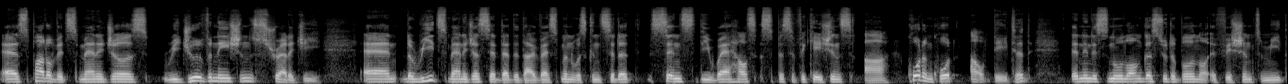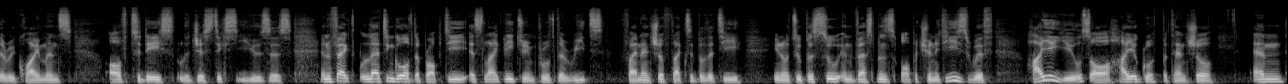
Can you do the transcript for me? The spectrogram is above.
as part of its manager's rejuvenation strategy. And the REIT's manager said that the divestment was considered since the warehouse specifications are quote unquote outdated and it is no longer suitable nor efficient to meet the requirements of today's logistics users. In fact, letting go of the property is likely to improve the REIT's financial flexibility, you know, to pursue investments opportunities with higher yields or higher growth potential, and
